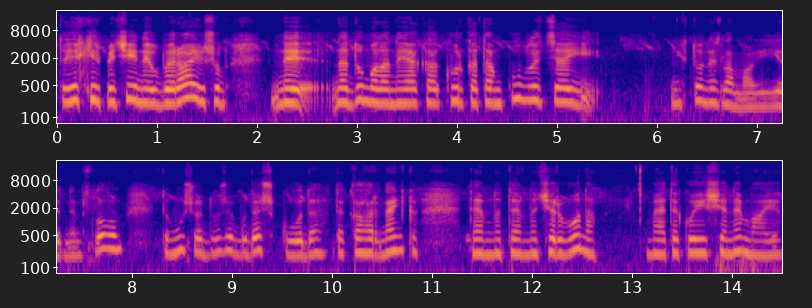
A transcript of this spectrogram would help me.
То я кирпичі не вбираю, щоб не надумала ніяка курка там кублиця і ніхто не зламав її одним словом, тому що дуже буде шкода. Така гарненька, темно-темно-червона. У мене такої ще немає.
